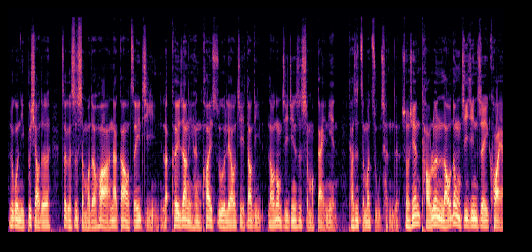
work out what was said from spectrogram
如果你不晓得这个是什么的话，那刚好这一集让可以让你很快速的了解到底劳动基金是什么概念。它是怎么组成的？首先讨论劳动基金这一块啊，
